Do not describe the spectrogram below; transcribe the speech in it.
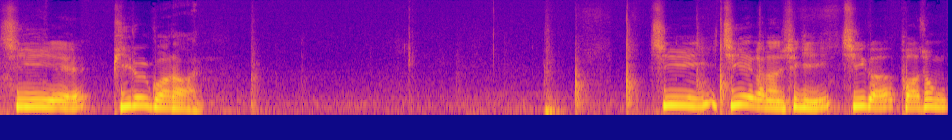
G의 B를 구하라. G, G에 관한 식이 G가 부하송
